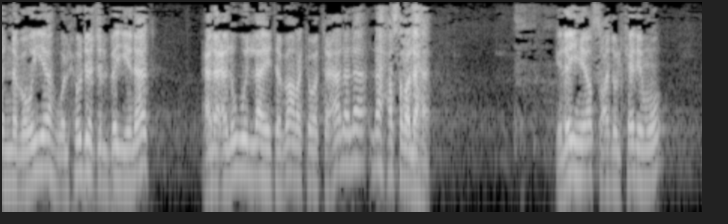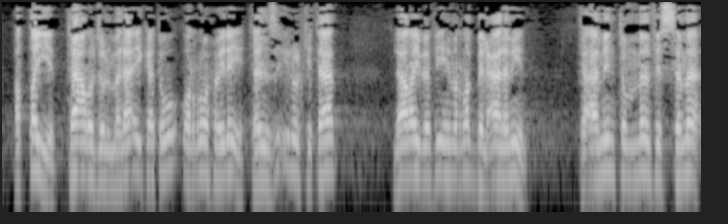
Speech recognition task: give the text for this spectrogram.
النبوية والحجج البينات على علو الله تبارك وتعالى لا لا حصر لها. إليه يصعد الكلم الطيب تعرج الملائكة والروح إليه تنزيل الكتاب لا ريب فيه من رب العالمين. أأمنتم من في السماء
